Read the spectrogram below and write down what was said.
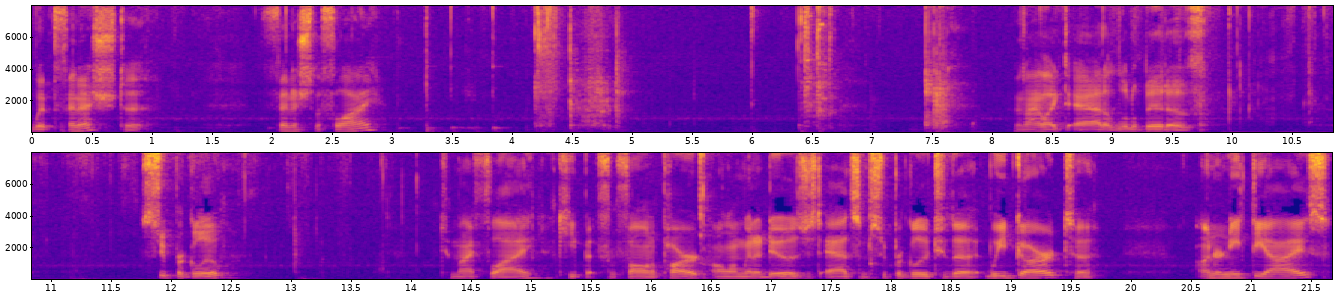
whip finish to finish the fly And I like to add a little bit of super glue to my fly to keep it from falling apart. All I'm going to do is just add some super glue to the weed guard to underneath the eyes,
